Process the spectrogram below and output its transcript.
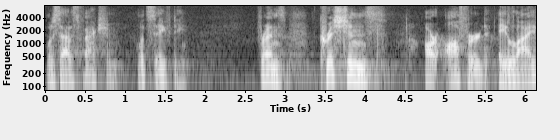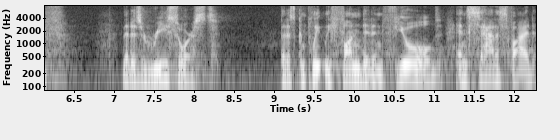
what a satisfaction, what safety. Friends, Christians are offered a life that is resourced, that is completely funded and fueled and satisfied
